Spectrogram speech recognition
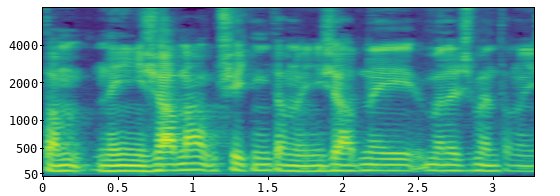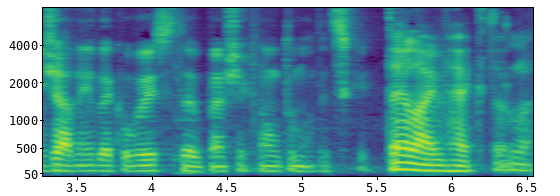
tam není žádná účetní, tam není žádný management, tam není žádný back office, to je úplně všechno automaticky. To je lifehack tohle.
